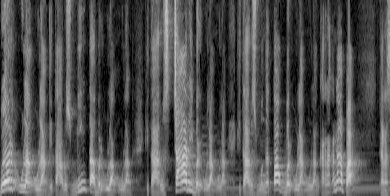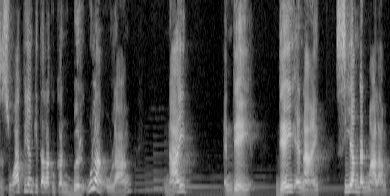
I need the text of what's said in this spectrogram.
berulang-ulang. Kita harus minta berulang-ulang. Kita harus cari berulang-ulang. Kita harus mengetok berulang-ulang. Karena kenapa? Karena sesuatu yang kita lakukan berulang-ulang, night and day, day and night, siang dan malam,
